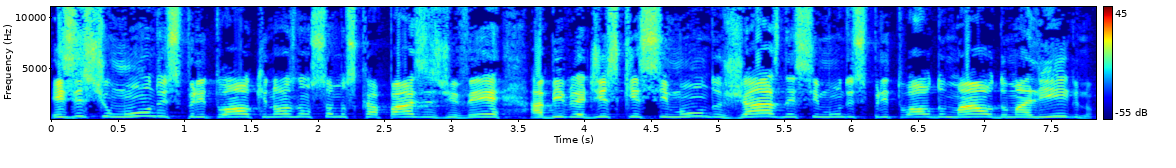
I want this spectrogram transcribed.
Existe um mundo espiritual que nós não somos capazes de ver. A Bíblia diz que esse mundo jaz nesse mundo espiritual do mal, do maligno.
